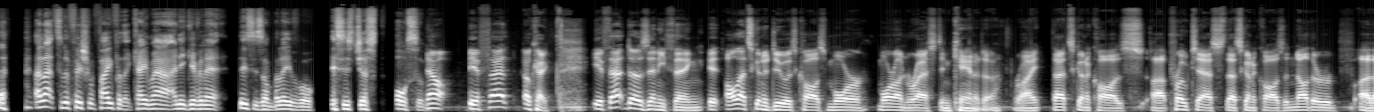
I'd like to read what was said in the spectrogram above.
Uh, and that's an official paper that came out, and you're giving it. This is unbelievable. This is just awesome. Now, if that okay. If that does anything it all that's going to do is cause more more unrest in canada right? That's going to cause uh, protests that's going to cause another uh,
